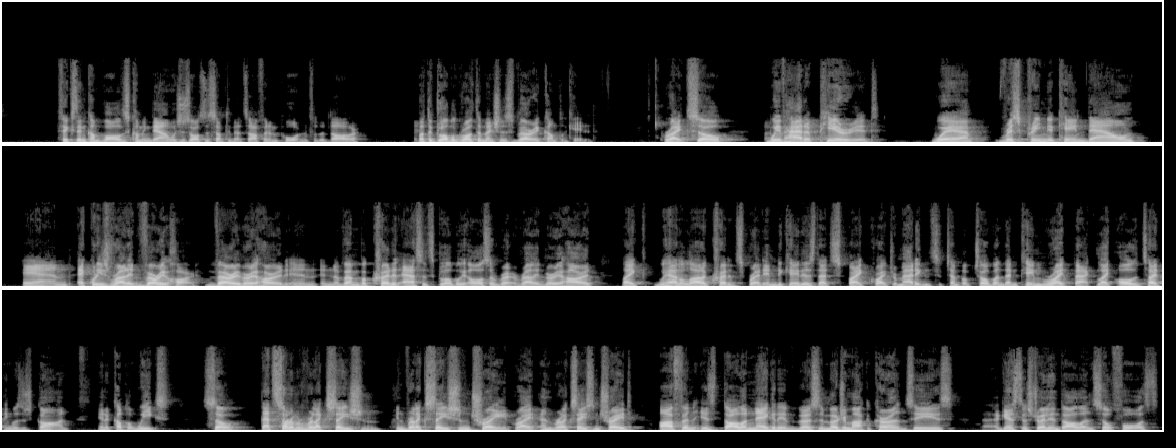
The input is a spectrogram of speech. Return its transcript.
Fixed income vol is coming down, which is also something that's often important for the dollar. But the global growth dimension is very complicated, right? So we've had a period where risk premium came down and equities rallied very hard, very, very hard in, in November. Credit assets globally also rallied very hard. Like we had a lot of credit spread indicators that spiked quite dramatic in September, October, and then came right back. Like all the tightening was just gone in a couple of weeks. So that's sort of a relaxation in relaxation trade, right? And relaxation trade often is dollar negative versus emerging market currencies uh, against the Australian dollar and so forth.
